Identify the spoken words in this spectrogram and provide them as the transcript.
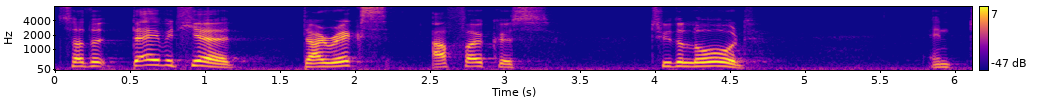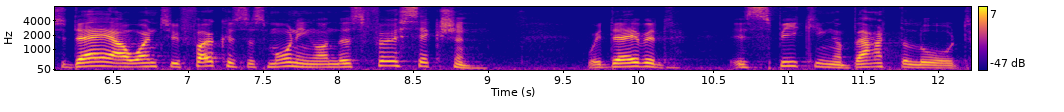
So that David here directs our focus to the Lord. And today I want to focus this morning on this first section where David is speaking about the Lord.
